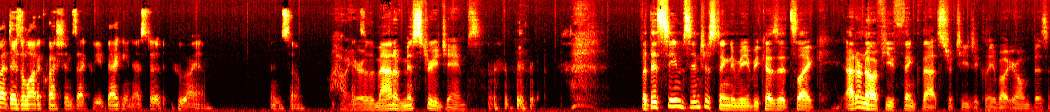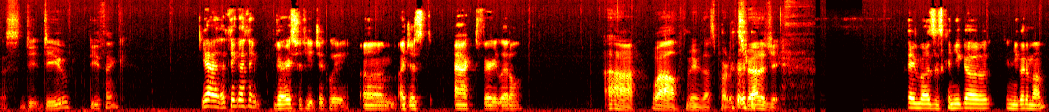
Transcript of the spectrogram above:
but there's a lot of questions that could be begging as to who I am, and so. Wow, you're the man of mystery, James. but this seems interesting to me because it's like I don't know if you think that strategically about your own business. Do, do you? Do you think? Yeah, I think I think very strategically. Um, I just act very little. Ah, well, maybe that's part of the strategy. hey Moses, can you go? Can you go to mom?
